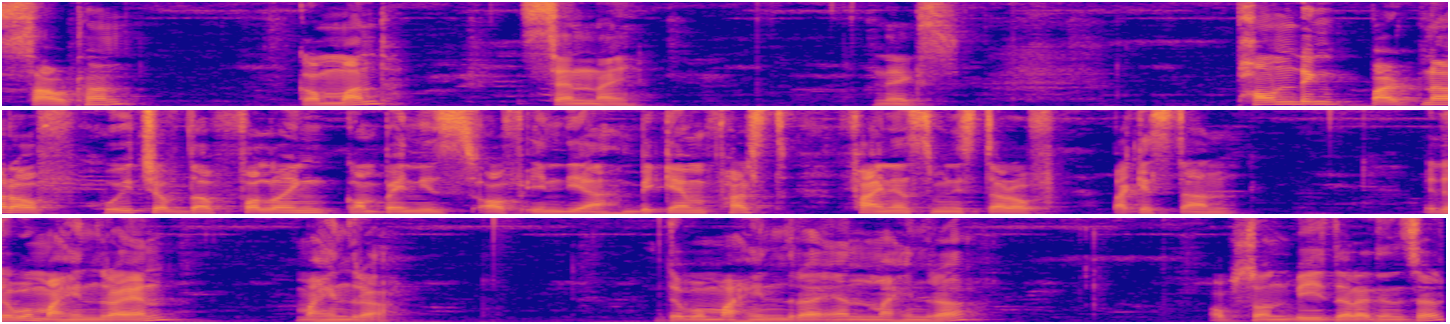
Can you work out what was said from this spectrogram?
southern command Chennai next founding partner of which of the following companies of India became first finance minister of Pakistan এইটো হ'ব মাহিন্দ্ৰা এণ্ড মাহিন্দ্ৰা এইটো হ'ব Mahindra and Mahindra option B is the right answer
